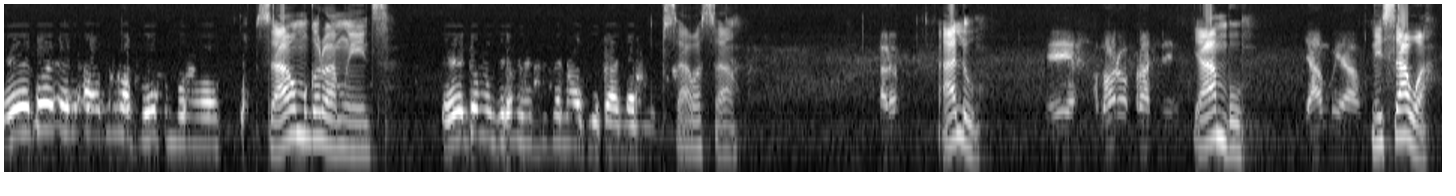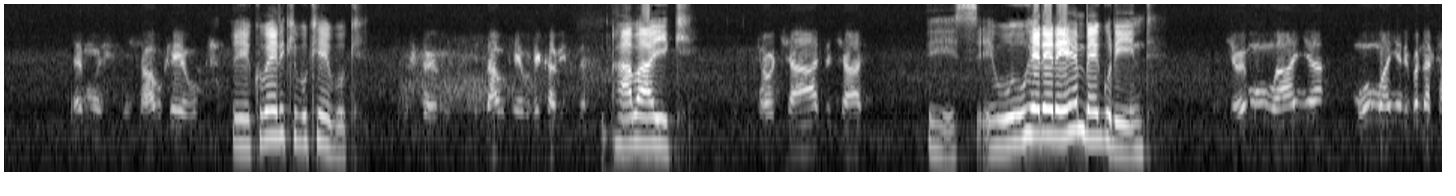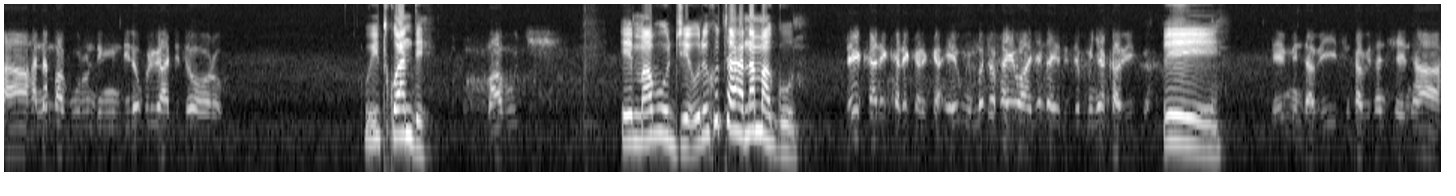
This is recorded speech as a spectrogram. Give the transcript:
yego ari bavuye ku murongo sawa umugoroba mwiza yego mugire mwiza nawe kwikangamira sawa sawa Alo. Eh, amahoro Francine. yambu Yambu yambu. ni sawa Emwe, isaha bukebuke. eh kubera iki bukebuke Isaha bukebuke kabisa. habaye iki Tro cyase cyase. ese uherereye mbega urinde Jewe mu mwanya, mu mwanya ndiko ndataha n'amaguru ndi ndi no kuri radidoro. witwa nde Mabuki. e mabuje uri kutaha n'amaguru Reka reka reka reka. Emwe imodoka yiwanje ndayisize mu Nyakabiga. eh Emwe ndabizi kabisa nce nta.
